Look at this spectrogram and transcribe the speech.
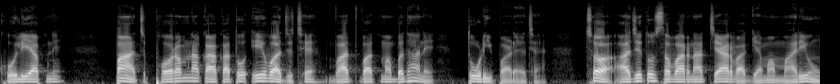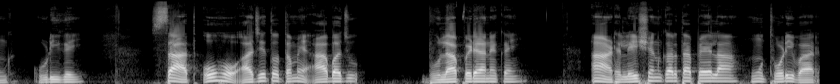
ખોલી આપને. પાંચ ફોરમના કાકા તો એવા જ છે, વાત વાતમાં બધાને તોડી પાડે છે. છ આજે તો સવારના ચાર વાગ્યામાં મારી ઊંઘ ઉડી ગઈ. સાત ઓહો, આજે તો તમે આ બાજુ ભૂલા પડ્યા ને કંઈ. આઠ લેશન કરતાં પહેલાં હું થોડી વાર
